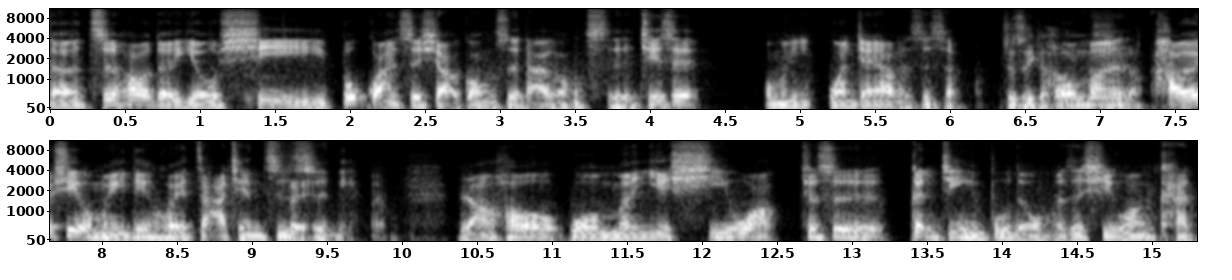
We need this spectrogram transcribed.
呃之后的游戏，不管是小公司大公司，其实我们玩家要的是什么？就是一个好游戏。我们好游戏，我们一定会砸钱支持你们。然后我们也希望，就是更进一步的，我们是希望看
